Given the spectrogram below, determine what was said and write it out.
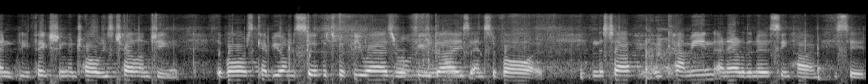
and infection control is challenging. The virus can be on the surface for a few hours or a few days and survive. And the staff who come in and out of the nursing home, he said.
